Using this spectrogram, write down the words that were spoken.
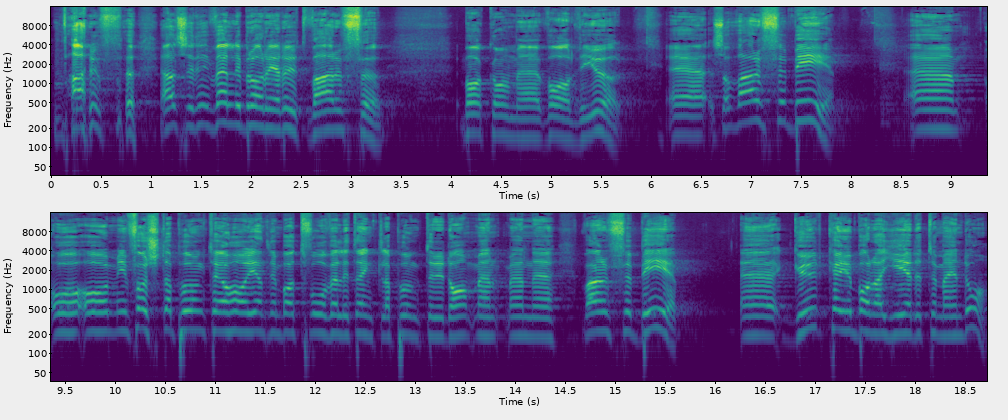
varför? Alltså det är väldigt bra att reda ut varför bakom eh, vad vi gör. Eh, så varför be? Eh, och, och, min första punkt, jag har egentligen bara två väldigt enkla punkter idag, men, men eh, varför be? Eh, Gud kan ju bara ge det till mig ändå.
